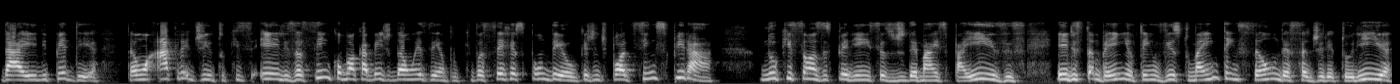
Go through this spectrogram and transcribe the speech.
da ANPD. Então, acredito que eles, assim como eu acabei de dar um exemplo, que você respondeu, que a gente pode se inspirar no que são as experiências de demais países, eles também, eu tenho visto uma intenção dessa diretoria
